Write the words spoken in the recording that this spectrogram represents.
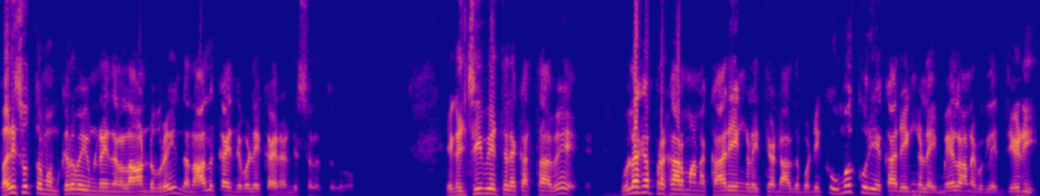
பரிசுத்தமும் கிருவையும் நிறைந்த நல்ல ஆண்டு முறை இந்த நாளுக்காய் இந்த வேலைக்காய் நன்றி செலுத்துகிறோம். எங்கள் ஜீவியத்தில் கர்த்தாவே உலக பிரகாரமான காரியங்களை தேடாதபடிக்கு உமக்குரிய காரியங்களை மேலானவைகளை தேடி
